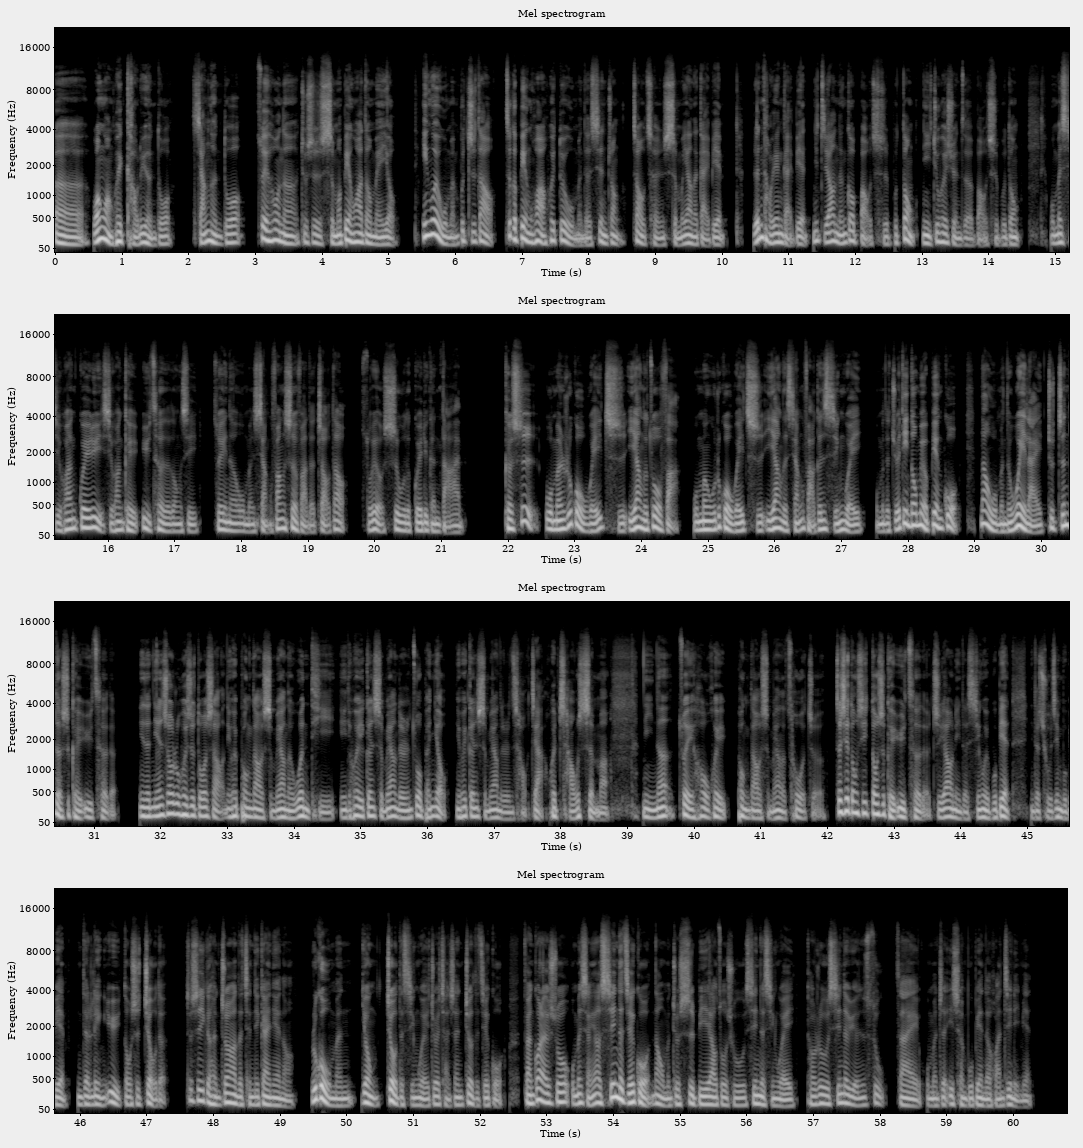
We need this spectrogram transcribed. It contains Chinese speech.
呃，往往会考虑很多，想很多，最后呢，就是什么变化都没有，因为我们不知道这个变化会对我们的现状造成什么样的改变。人讨厌改变，你只要能够保持不动，你就会选择保持不动。我们喜欢规律，喜欢可以预测的东西，所以呢，我们想方设法的找到。所有事物的规律跟答案，可是我们如果维持一样的做法，我们如果维持一样的想法跟行为，我们的决定都没有变过，那我们的未来就真的是可以预测的。你的年收入会是多少？你会碰到什么样的问题？你会跟什么样的人做朋友？你会跟什么样的人吵架？会吵什么？你呢？最后会碰到什么样的挫折？这些东西都是可以预测的。只要你的行为不变，你的处境不变，你的领域都是旧的。这是一个很重要的前提概念哦。如果我们用旧的行为，就会产生旧的结果。反过来说，我们想要新的结果，那我们就势必要做出新的行为，投入新的元素，在我们这一成不变的环境里面。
